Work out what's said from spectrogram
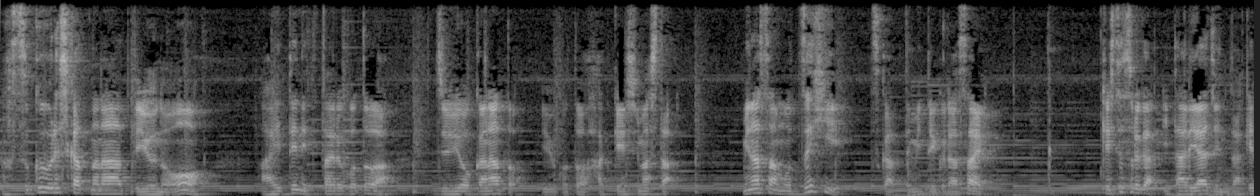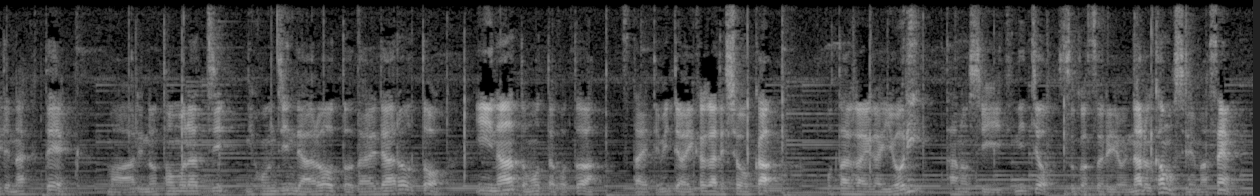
なんかすごい嬉しかったなっていうのを相手に伝えることは重要かなということを発見しました。皆さんもぜひ使ってみてください。決してそれがイタリア人だけでなくて周りの友達日本人であろうと誰であろうといいなと思ったことは伝えてみてはいかがでしょうか。お互いがより楽しい一日を過ごせるようになるかもしれません。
